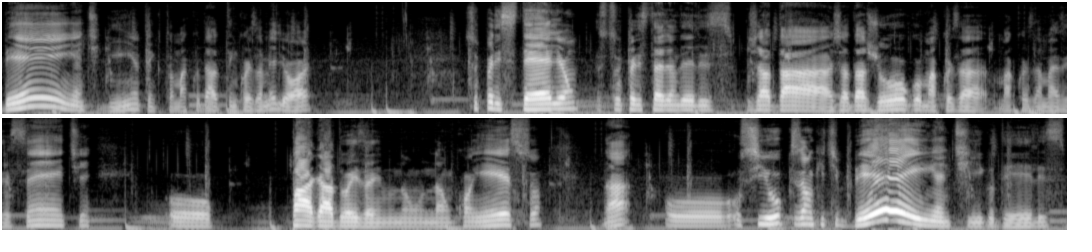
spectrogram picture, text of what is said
bem antiguinho, tem que tomar cuidado, tem coisa melhor. Super Stellion, Super Stellion deles já dá já dá jogo, uma coisa uma coisa mais recente. O Paga 2 aí não, não conheço, né? O, o Siux é um kit bem antigo deles,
